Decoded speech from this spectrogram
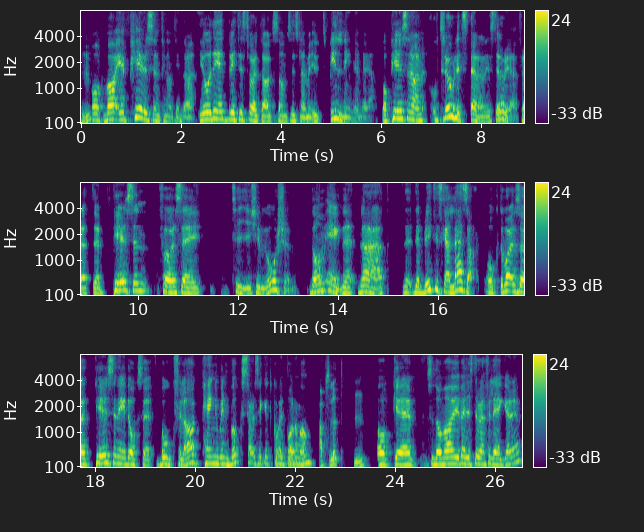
Mm. Och vad är Pearson för någonting då? Jo, det är ett brittiskt företag som sysslar med utbildning numera. Och Pearson har en otroligt spännande historia för att eh, Pearson för sig 10-20 år sedan, de ägde bland annat det, det, brittiska Lazar. Och då var det så att Pearson ägde också ett bokförlag, Penguin Books har du säkert kommit på någon gång. Absolut. Mm. Och, eh, så de var ju väldigt stora förläggare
